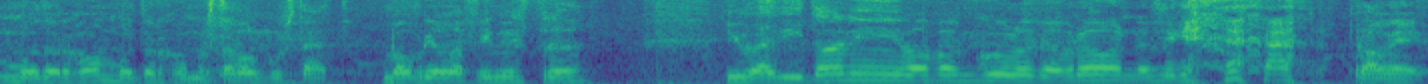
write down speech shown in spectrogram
motorhome, motorhome, estava al costat. Va obrir la finestra i va dir, Toni, va per culo, cabron, no sé què. Però bé,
